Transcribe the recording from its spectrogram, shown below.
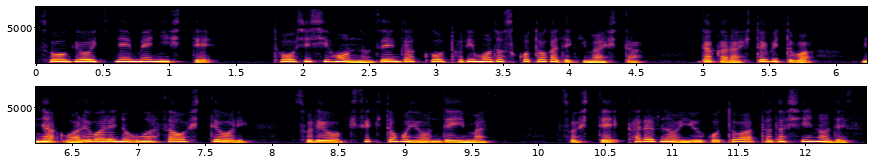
創業1年目にして投資資本の全額を取り戻すことができました。だから人々は皆我々の噂を知っており、それを奇跡とも呼んでいます。そして彼らの言うことは正しいのです。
